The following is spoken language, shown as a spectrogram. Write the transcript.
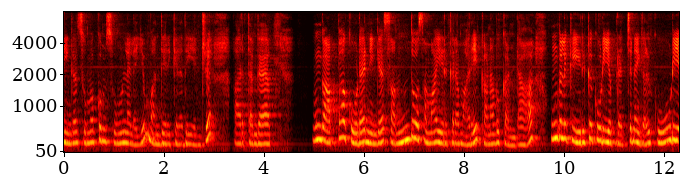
நீங்கள் சுமக்கும் சூழ்நிலையும் வந்திருக்கிறது என்று அர்த்தங்க. உங்கள் அப்பா கூட நீங்கள் சந்தோஷமாக இருக்கிற மாதிரி கனவு கண்டால் உங்களுக்கு இருக்கக்கூடிய பிரச்சனைகள் கூடிய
